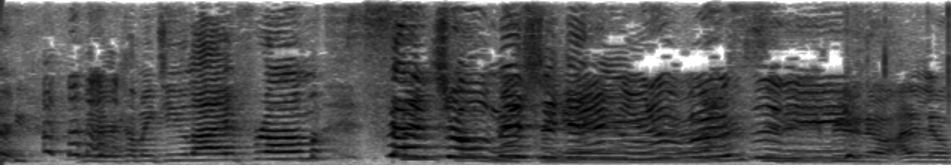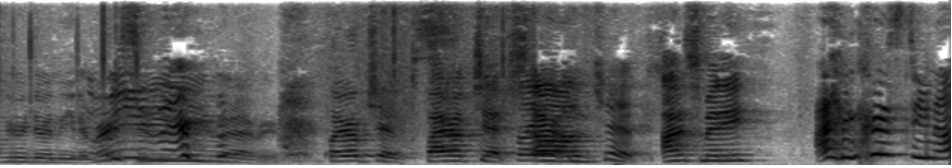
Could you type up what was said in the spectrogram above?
the we are coming to you live from Central Michigan We University. don't know. I don't know if we were doing the university, whatever. Fire up chips. Fire up chips. Fire um, up chips. I'm Smitty. I'm Kristina.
